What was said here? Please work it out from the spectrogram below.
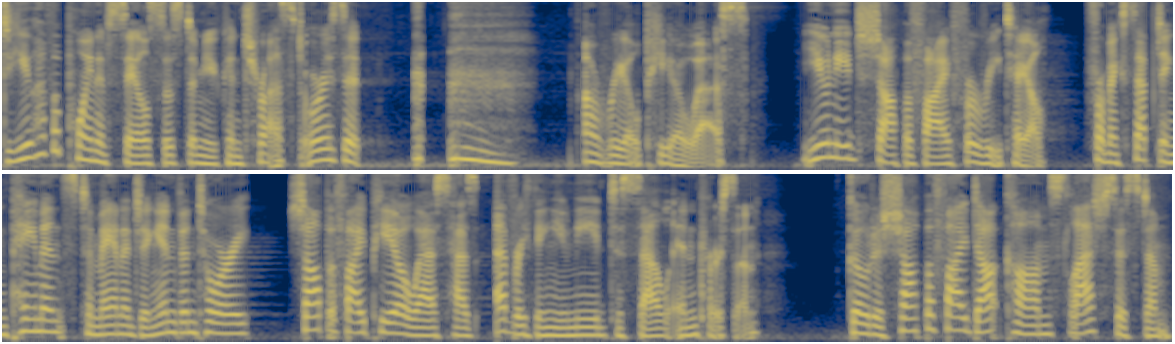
Do you have a point of sale system you can trust, or is it a real POS? you need Shopify for retail. From accepting payments to managing inventory, Shopify POS has everything you need to sell in person. Go to shopify.com slash system,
